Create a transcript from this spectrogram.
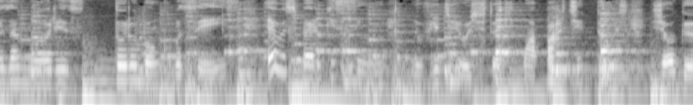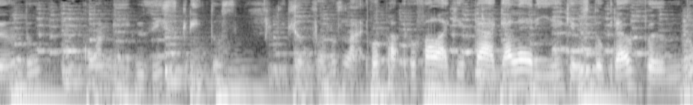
meus amores, tudo bom com vocês? Eu espero que sim. No vídeo de hoje estou aqui com a parte 2, jogando com amigos e inscritos. Então vamos lá. Eu vou, eu vou falar aqui pra galerinha que eu estou gravando.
